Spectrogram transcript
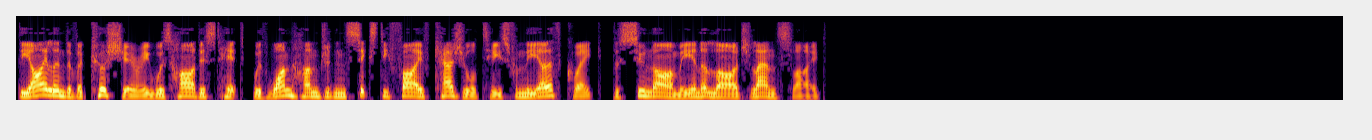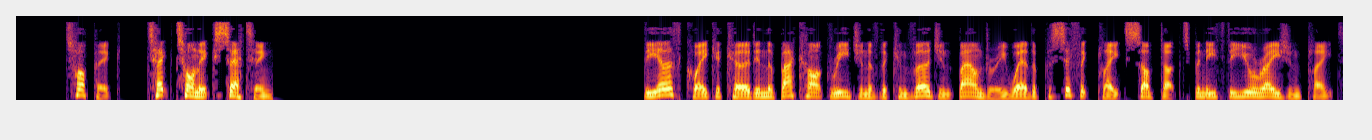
The island of Okushiri was hardest hit, with 165 casualties from the earthquake, the tsunami and a large landslide. Tectonic setting The earthquake occurred in the back-arc region of the convergent boundary where the Pacific Plate subducts beneath the Eurasian Plate.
